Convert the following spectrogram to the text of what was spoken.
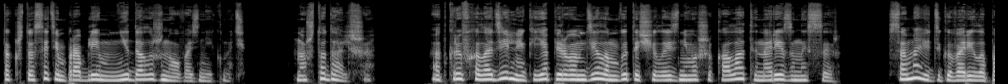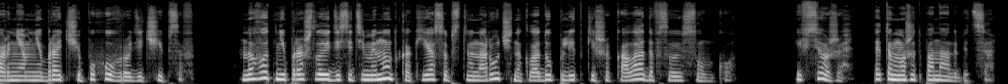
так что с этим проблем не должно возникнуть. Но что дальше? Открыв холодильник, я первым делом вытащила из него шоколад и нарезанный сыр. Сама ведь говорила парням не брать чепуху вроде чипсов. Но вот не прошло и десяти минут, как я собственноручно кладу плитки шоколада в свою сумку. И все же, это может понадобиться.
